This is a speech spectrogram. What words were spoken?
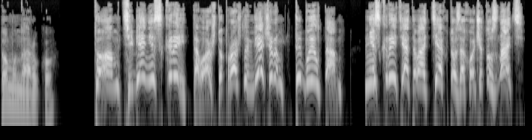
Тому на руку. Том, тебе не скрыть того, что прошлым вечером ты был там. Не скрыть этого от тех, кто захочет узнать.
